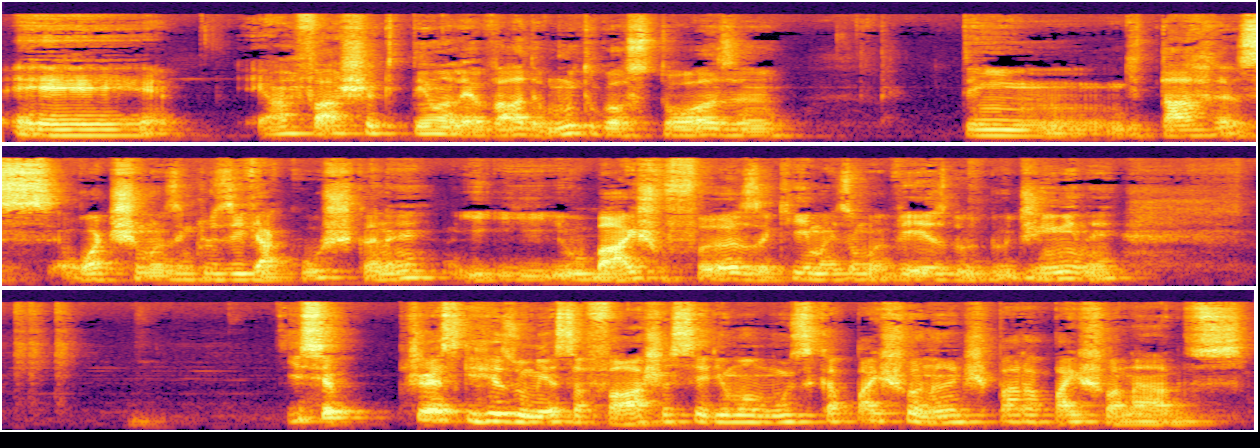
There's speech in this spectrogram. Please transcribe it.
É, é uma faixa que tem uma levada muito gostosa, tem guitarras ótimas, inclusive acústica, né? E, e, o baixo fuzz aqui, mais uma vez, do, do Jim, né? E se eu tivesse que resumir essa faixa, seria uma música apaixonante para apaixonados,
